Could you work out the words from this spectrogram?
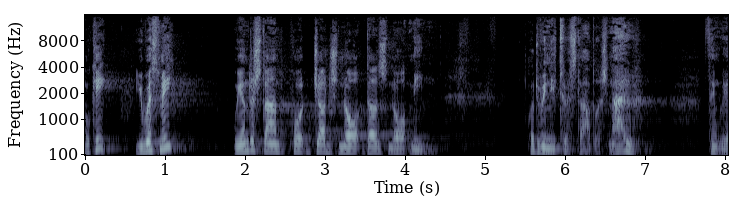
Okay? You with me? We understand what judge not does not mean. What do we need to establish now? I think we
